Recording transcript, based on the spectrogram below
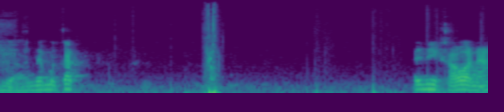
เดี๋ยวเนี่ยมึงก็ไอ้นี่เขาอะนะ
